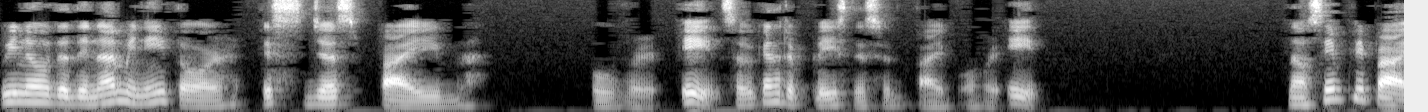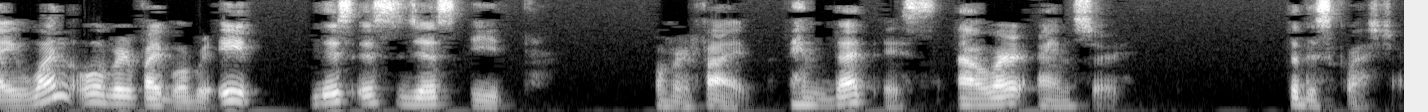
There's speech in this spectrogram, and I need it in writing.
we know the denominator is just 5 over 8. So we can replace this with 5 over 8. Now simplify 1 over 5 over 8. This is just 8 over 5. And that is our answer to this question.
